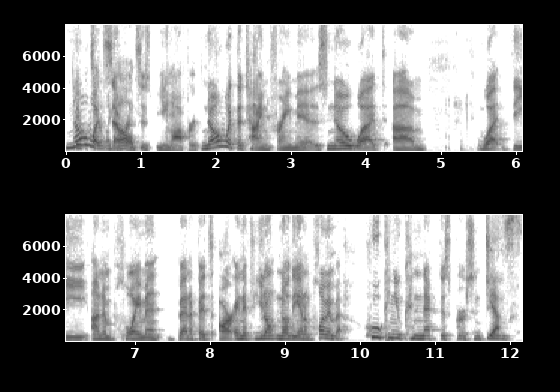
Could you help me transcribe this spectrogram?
know it what severance is being offered, know what the time frame is, know what um, what the unemployment benefits are, and if you don't know the unemployment, who can you connect this person to yes.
